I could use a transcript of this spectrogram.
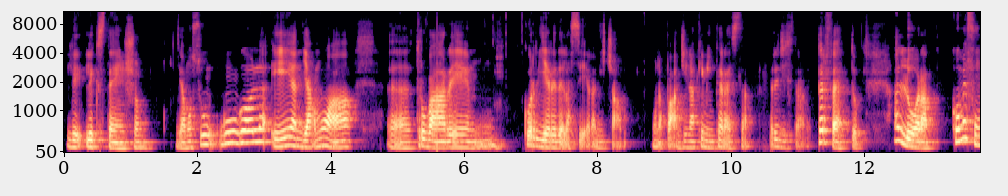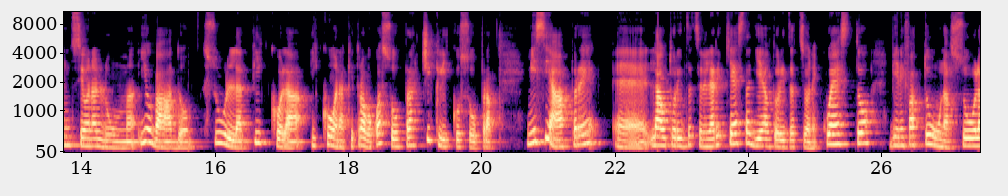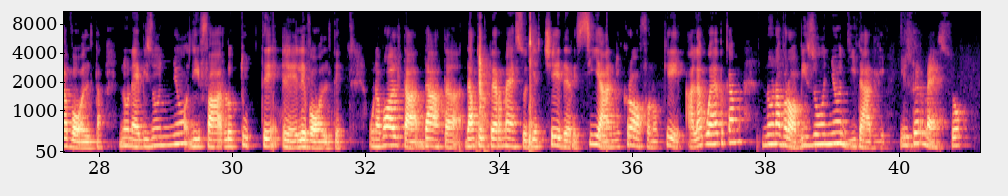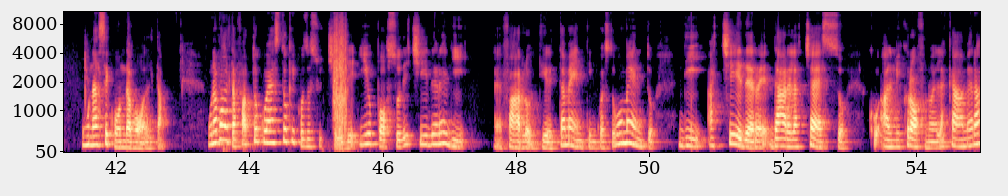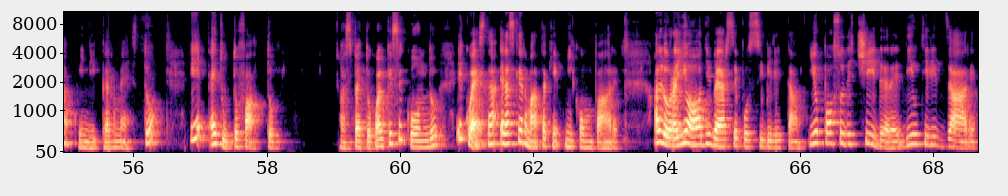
le, l'extension. Andiamo su Google e andiamo a eh, trovare mm, Corriere della Sera, diciamo, una pagina che mi interessa registrare. Perfetto. Allora, come funziona Loom? Io vado sulla piccola icona che trovo qua sopra, ci clicco sopra, mi si apre eh, l'autorizzazione, la richiesta di autorizzazione. Questo viene fatto una sola volta, non è bisogno di farlo tutte eh, le volte. Una volta data, dato il permesso di accedere sia al microfono che alla webcam, non avrò bisogno di dargli il permesso una seconda volta. Una volta fatto questo, che cosa succede? Io posso decidere di eh, farlo direttamente in questo momento, di accedere, dare l'accesso al microfono e alla camera, quindi permetto, e è tutto fatto. Aspetto qualche secondo e questa è la schermata che mi compare. Allora io ho diverse possibilità. Io posso decidere di utilizzare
